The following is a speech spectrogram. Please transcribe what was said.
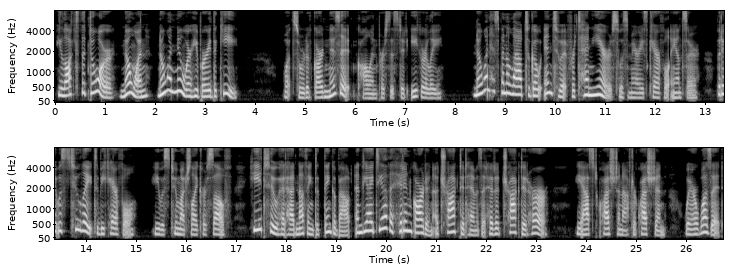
He locked the door. No one, no one knew where he buried the key. What sort of garden is it? Colin persisted eagerly. No one has been allowed to go into it for ten years, was Mary's careful answer. But it was too late to be careful. He was too much like herself. He too had had nothing to think about, and the idea of a hidden garden attracted him as it had attracted her. He asked question after question, where was it?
